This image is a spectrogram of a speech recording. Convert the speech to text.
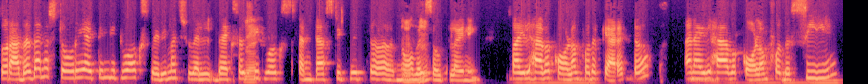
so rather than a story i think it works very much well the excel Right. sheet works fantastic with the novels outlining so I'll have a column for the character and I'll have a column for the scene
